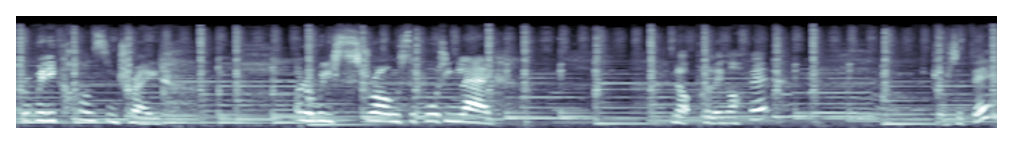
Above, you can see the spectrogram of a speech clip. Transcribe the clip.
but really concentrate on a really strong supporting leg. Not pulling off it. Draw to fifth.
